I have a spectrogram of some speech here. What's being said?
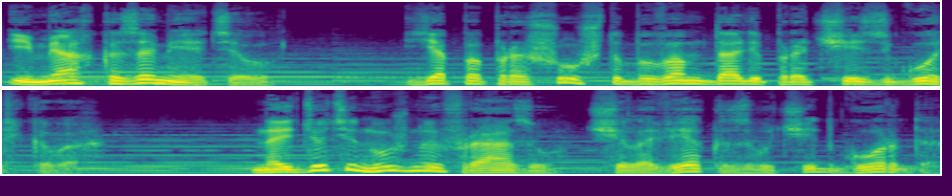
и мягко заметил. «Я попрошу, чтобы вам дали прочесть Горького» найдете нужную фразу «человек» звучит гордо,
